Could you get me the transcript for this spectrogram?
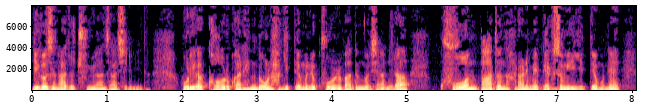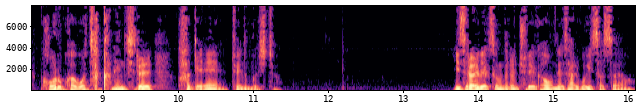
이것은 아주 중요한 사실입니다. 우리가 거룩한 행동을 하기 때문에 구원을 받은 것이 아니라 구원받은 하나님의 백성이기 때문에 거룩하고 착한 행실을 하게 되는 것이죠. 이스라엘 백성들은 죄 가운데 살고 있었어요.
